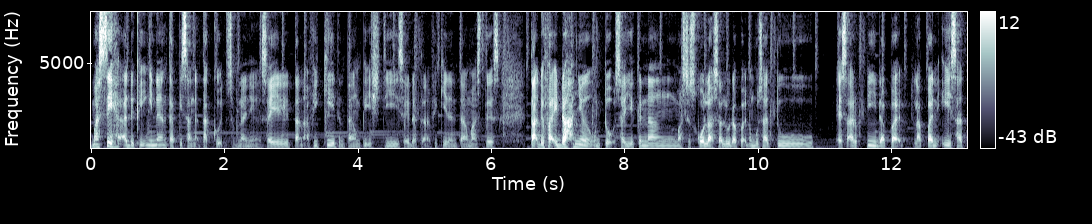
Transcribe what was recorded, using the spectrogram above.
masih ada keinginan tapi sangat takut sebenarnya. Saya tak nak fikir tentang PhD, saya dah tak nak fikir tentang masters. Tak ada faedahnya untuk saya kenang masa sekolah selalu dapat nombor satu, SRP dapat 8A1,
